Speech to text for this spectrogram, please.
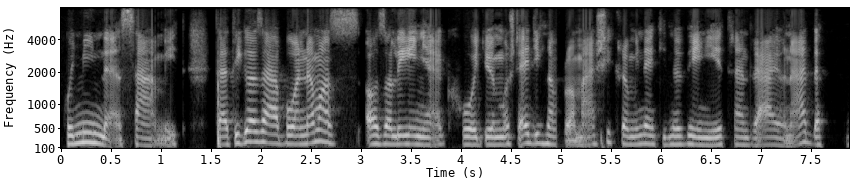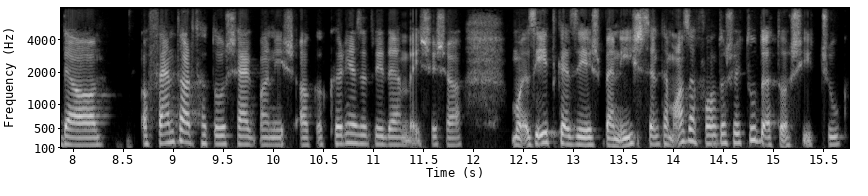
hogy minden számít. Tehát igazából nem az, az a lényeg, hogy most egyik napról a másikra mindenki növényi étrendre álljon át, de, de a a fenntarthatóságban is, a, a környezetvédelemben is, és a, az étkezésben is, szerintem az a fontos, hogy tudatosítsuk,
